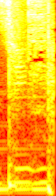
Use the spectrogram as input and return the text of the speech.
笑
